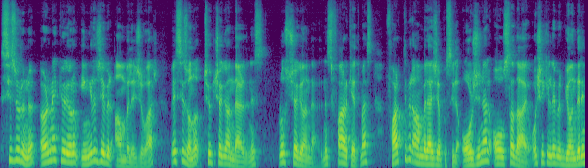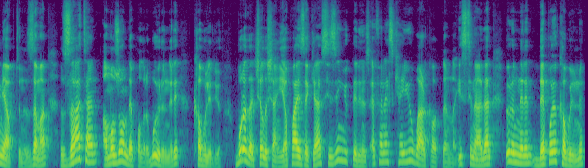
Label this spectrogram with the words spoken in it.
siz ürünü örnek veriyorum İngilizce bir ambalajı var ve siz onu Türkçe gönderdiniz, Rusça gönderdiniz fark etmez. Farklı bir ambalaj yapısıyla orijinal olsa dahi o şekilde bir gönderim yaptığınız zaman zaten Amazon depoları bu ürünleri kabul ediyor. Burada çalışan yapay zeka sizin yüklediğiniz FNSKU barkodlarına istinaden ürünlerin depoya kabulünü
